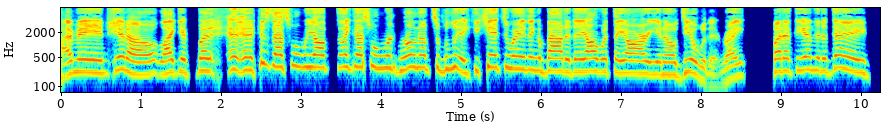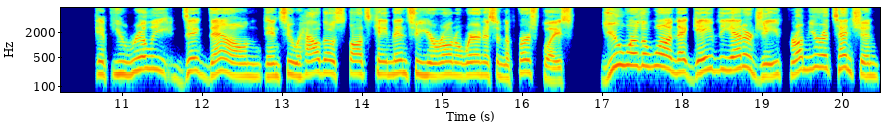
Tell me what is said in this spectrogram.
I mean, you know, like if, but because that's what we all like, that's what we're grown up to believe. You can't do anything about it. They are what they are, you know, deal with it, right? But at the end of the day, if you really dig down into how those thoughts came into your own awareness in the first place, you were the one that gave the energy from your attention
